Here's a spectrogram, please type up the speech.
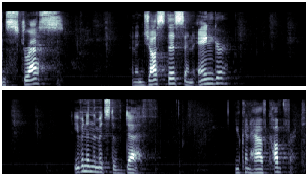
and stress and injustice and anger. Even in the midst of death, you can have comfort.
